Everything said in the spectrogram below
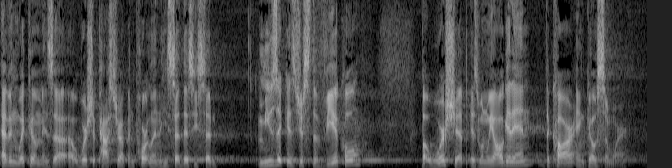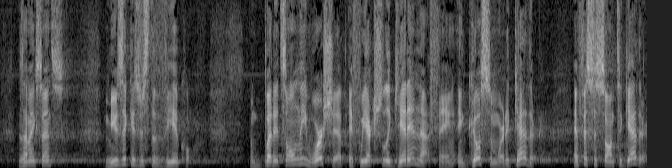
Evan Wickham is a, a worship pastor up in Portland, and he said this. He said, Music is just the vehicle, but worship is when we all get in the car and go somewhere. Does that make sense? Music is just the vehicle. But it's only worship if we actually get in that thing and go somewhere together. Emphasis on together.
